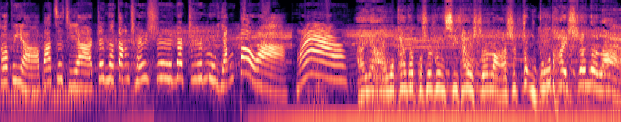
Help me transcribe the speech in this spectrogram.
何必啊，把自己啊真的当成是那只牧羊豹啊？喵！哎呀，我看他不是入戏太深了，是中毒太深了啦。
